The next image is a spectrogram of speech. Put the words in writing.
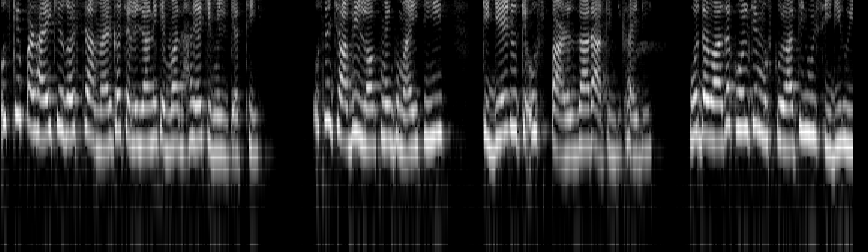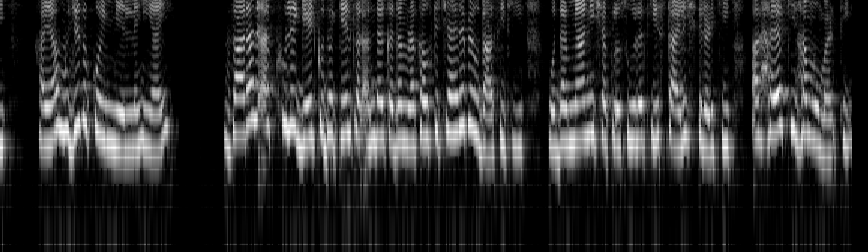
اس کے پڑھائی کی غرض سے امریکہ چلے جانے کے بعد حیا کی ملکیت تھی۔ اس نے چابی لاک میں گھمائی تھی کہ گیٹ کے اس پار زارا آتی دکھائی دی۔ وہ دروازہ کھول کے مسکراتی ہوئی سیدھی ہوئی، حیا مجھے تو کوئی میل نہیں آئی۔ زارا نے اد کھلے گیٹ کو دھکیل کر اندر قدم رکھا، اس کے چہرے پہ اداسی تھی۔ وہ درمیانی شکل و صورت کی اسٹائلش سی لڑکی اور حیا کی ہم عمر تھی۔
